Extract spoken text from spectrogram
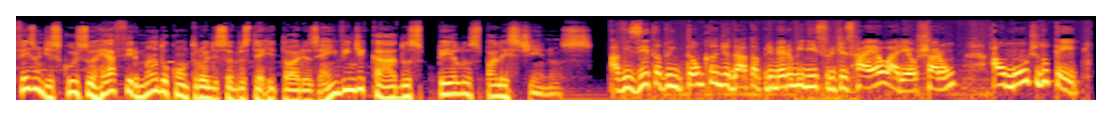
fez um discurso reafirmando o controle sobre os territórios reivindicados pelos palestinos. A visita do então candidato a primeiro-ministro de Israel, Ariel Sharon, ao Monte do Templo,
